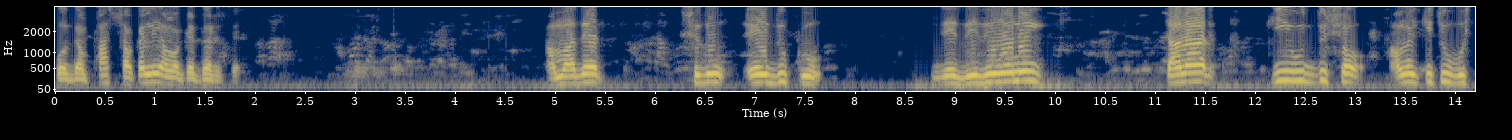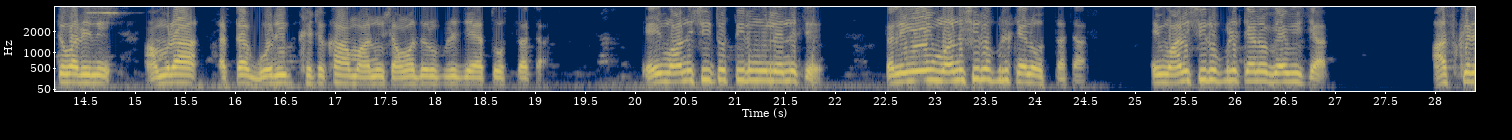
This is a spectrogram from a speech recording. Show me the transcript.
প্রোগ্রাম ফার্স্ট সকালেই আমাকে ধরেছে। আমাদের শুধু এই দুঃখ যে দিদিমণি টানার কি উদ্দেশ্য? আমি কিছু বুঝতে পারিনি। আমরা একটা গরিব খেটে খাওয়া মানুষ, আমাদের উপরে যে এত অত্যাচার। এই মানুষই তো তৃণমূল এনেছে। তাহলে এই মানুষের উপরে কেন অত্যাচার? এই মানুষের উপরে কেন ব্যবচার? আজকের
